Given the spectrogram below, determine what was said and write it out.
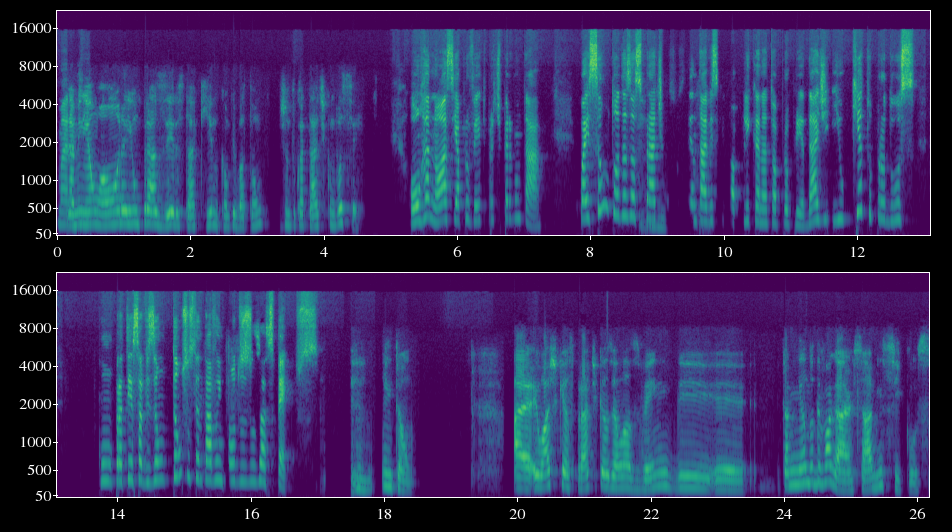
Para mim é uma honra e um prazer estar aqui no Campo Batom, junto com a Tati com você. Honra nossa, e aproveito para te perguntar: quais são todas as práticas sustentáveis que tu aplica na tua propriedade e o que tu produz para ter essa visão tão sustentável em todos os aspectos? Então, eu acho que as práticas elas vêm de eh, caminhando devagar, sabe, em ciclos.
